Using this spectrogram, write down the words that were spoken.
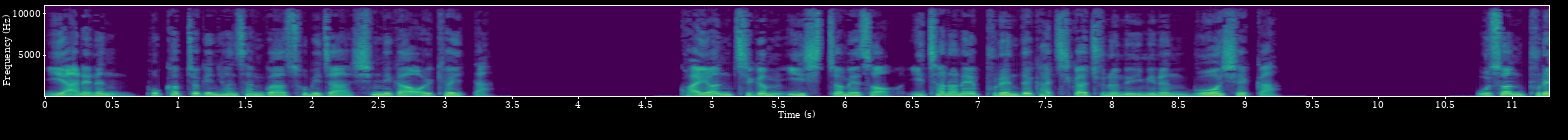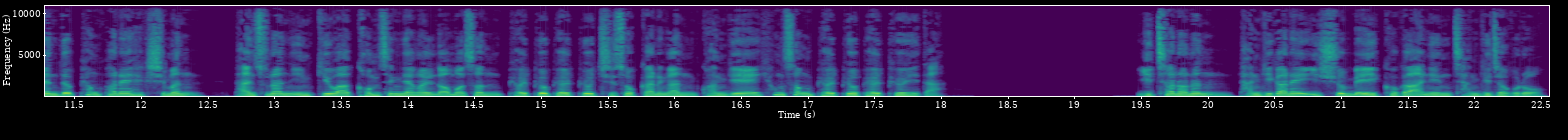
이 안에는 복합적인 현상과 소비자 심리가 얽혀 있다. 과연 지금 이 시점에서 2,000원의 브랜드 가치가 주는 의미는 무엇일까? 우선 브랜드 평판의 핵심은 단순한 인기와 검색량을 넘어선 별표 별표 지속 가능한 관계의 형성 별표 별표이다. 이찬원은 단기간의 이슈 메이커가 아닌 장기적으로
